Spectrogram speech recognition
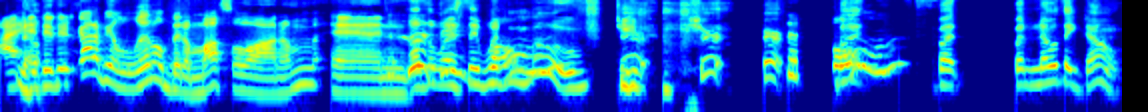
I, No. there, has got to be a little bit of muscle on them, and Otherwise, they There's wouldn't bones. move. Sure, sure, sure. But- Bones? But but no, they don't.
